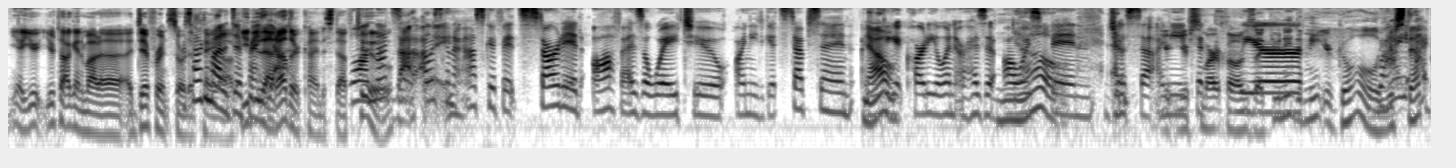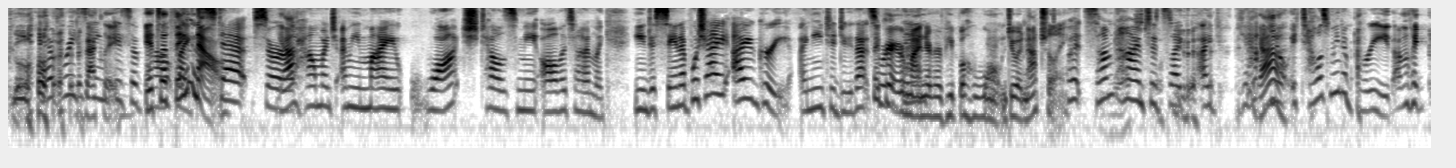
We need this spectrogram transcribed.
yeah you're, you're talking about a, a different sort We're of talking about a payoff. you do that yeah. other kind of stuff Well, too and that's what I was going to ask if it started off as a way to I need to get steps in, I need to get cardio in, or has it always No. been just that I your, need your to smartphone's clear like you need to meet your goal your Right, step I goal mean, everything Exactly. is about It's a thing like, now. steps or Yeah. how much. I mean, my watch tells me all the time, like you need to stand up, which I I agree. I need to do that. It's a great reminder for people who won't do it naturally. But sometimes it's like I yeah, Yeah. no, it tells me to breathe. I'm like,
